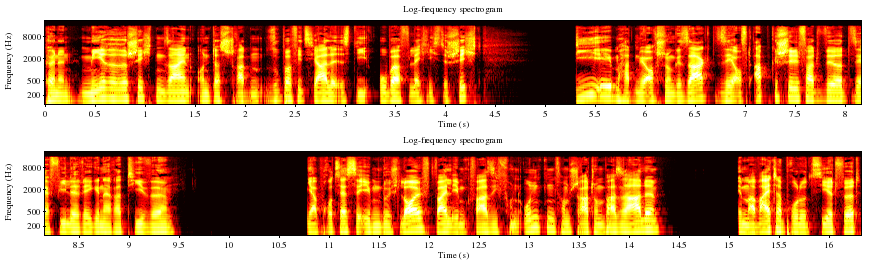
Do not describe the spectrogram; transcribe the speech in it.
können mehrere Schichten sein und das Stratum superficiale ist die oberflächlichste Schicht, die eben, hatten wir auch schon gesagt, sehr oft abgeschilfert wird, sehr viele regenerative ja, Prozesse eben durchläuft, weil eben quasi von unten, vom Stratum basale, immer weiter produziert wird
